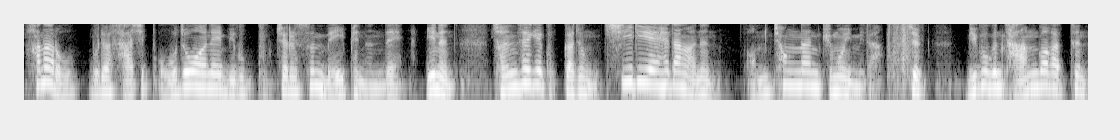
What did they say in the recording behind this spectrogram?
하나로 무려 45조 원의 미국 국채를 순 매입했는데 이는 전 세계 국가 중 7위에 해당하는 엄청난 규모입니다. 즉, 미국은 다음과 같은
